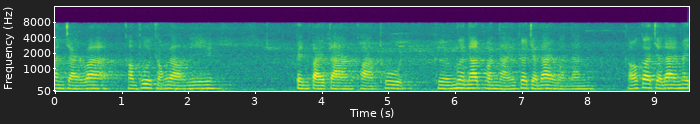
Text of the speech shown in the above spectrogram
มั่นใจว่าคำพูดของเรานี้ เป็นไปตามความพูด คือเมื่อนัดวันไหนก็จะได้วันนั้น เขาก็จะได้ไม่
